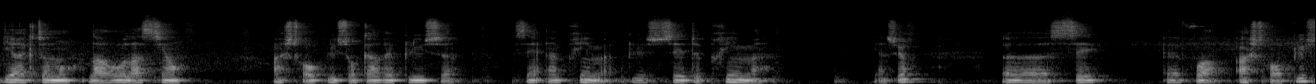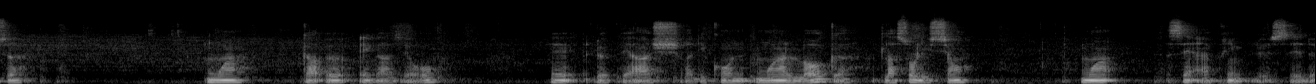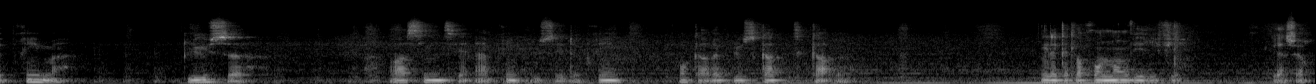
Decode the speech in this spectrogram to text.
directement la relation H3 plus au carré plus C1 prime plus C2 prime, bien sûr, euh, C euh, fois H3 plus moins KE égale 0 et le pH radical moins log de la solution moins C1 prime plus C2 prime plus racine c'est 1' plus C2' au carré plus 4 KE. Il est la prendre non vérifié, bien sûr.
